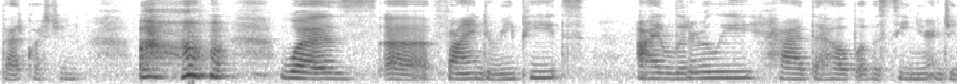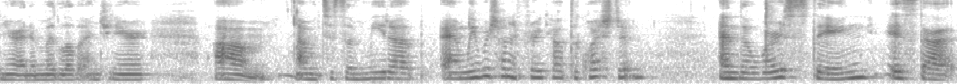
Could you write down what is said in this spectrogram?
bad question was uh, find repeats. I literally had the help of a senior engineer and a mid-level engineer. Um, I went to some meetup and we were trying to figure out the question. And the worst thing is that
